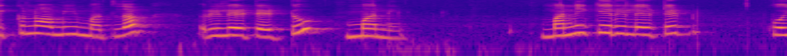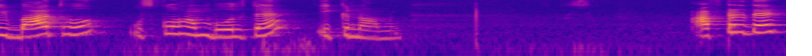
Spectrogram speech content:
इकोनॉमी मतलब रिलेटेड टू मनी। मनी के रिलेटेड कोई बात हो, उसको हम बोलते हैं इकोनॉमी। आफ्टर दैट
